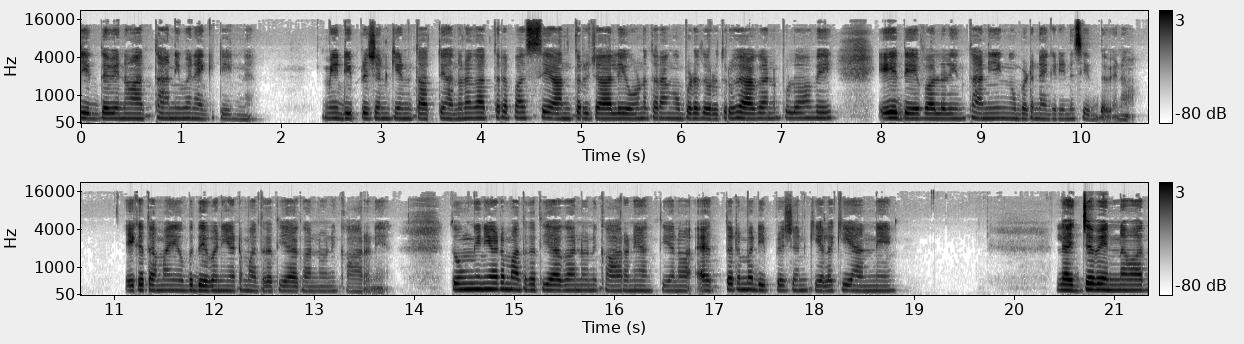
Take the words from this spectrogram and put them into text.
සිද්ධ වෙනවා තනිව නැගිටින්න. මේ ડિප්‍රෙෂන් කියන தත්ත්වය හඳුනාගත්තට පස්සේ අන්තර්ජාලයේ ඕන තරම් ඔබට තොරතුරු හොයාගන්න පුළුවන් වෙයි. ඒ දේවල් වලින් තනියෙන් ඔබට නැගිටින සිද්ධ වෙනවා. ඒක තමයි ඔබ දෙවණියට මතක තියාගන්න ඕනි කාරණය. තුන්වෙනියට මතක තියාගන්න ඕනි කාරණයක් තියෙනවා. ඇත්තටම ડિප්‍රෙෂන් කියලා කියන්නේ ලැජ්ජ වෙන්නවත්,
